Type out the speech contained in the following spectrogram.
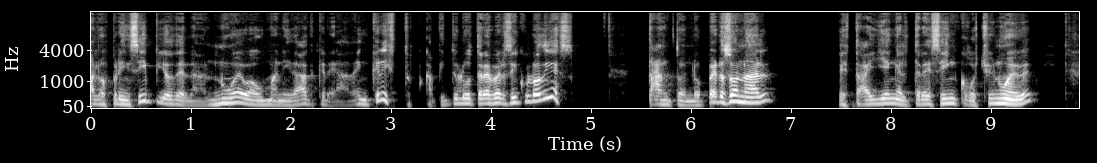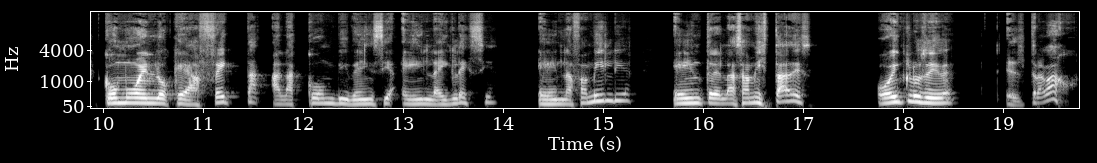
a los principios de la nueva humanidad creada en Cristo. Capítulo 3, versículo 10 tanto en lo personal, está ahí en el 3, 5, 8 y 9, como en lo que afecta a la convivencia en la iglesia, en la familia, entre las amistades o inclusive el trabajo.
